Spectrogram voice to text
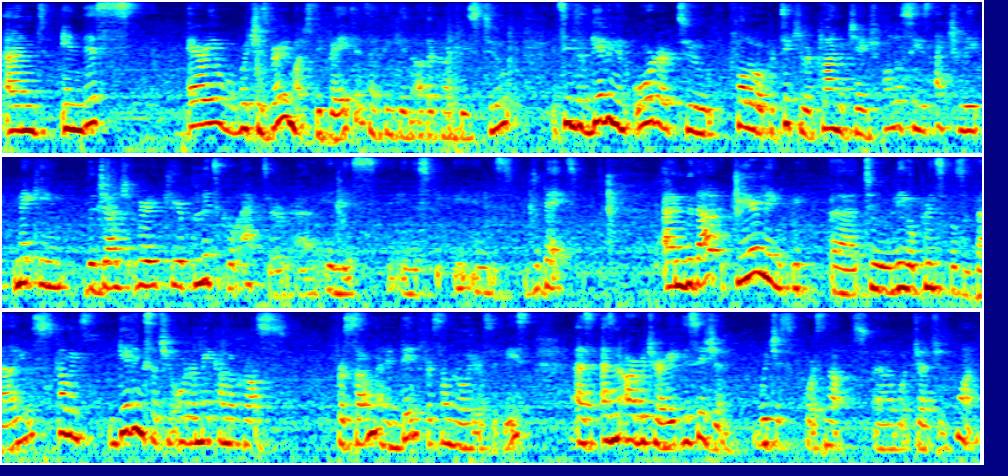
And in this area, which is very much debated, I think in other countries too, it seems that giving an order to follow a particular climate change policy is actually making the judge a very clear political actor uh, in, this, in, this, in this debate. And without a clear link with, uh, to legal principles and values, coming, giving such an order may come across for some, and it did for some lawyers at least, as, as an arbitrary decision, which is of course not uh, what judges want.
